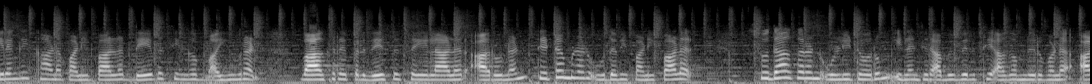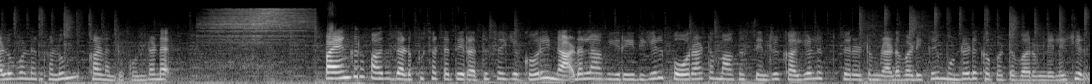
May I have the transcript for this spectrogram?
இலங்கைக்கான பணிப்பாளர் தேவசிங்கம் மயூரன் வாகரை பிரதேச செயலாளர் அருணன் திட்டமிடல் உதவி பணிப்பாளர் சுதாகரன் உள்ளிட்டோரும் இளைஞர் அபிவிருத்தி அகம் நிறுவன அலுவலர்களும் கலந்து கொண்டனர். பயங்கரவாத தடுப்பு சட்டத்தை ரத்து செய்ய கோரி நாடளாவிய ரீதியில் போராட்டமாக சென்று கையெழுத்து திரட்டும் நடவடிக்கை முன்னெடுக்கப்பட்டு வரும் நிலையில்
